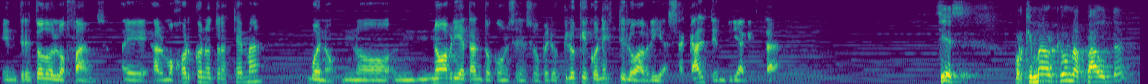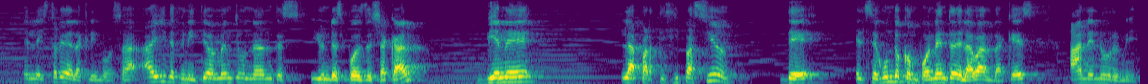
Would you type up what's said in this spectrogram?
entre todos los fans. a lo mejor con otros temas, bueno, no, no habría tanto consenso, pero creo que con este lo habría. Sacal tendría que estar. Sí es, porque marca una pauta en la historia de Lacrimosa. Hay definitivamente un antes y un después de Chacal. Viene la participación de el segundo componente de la banda, que es Anne Nurmi.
